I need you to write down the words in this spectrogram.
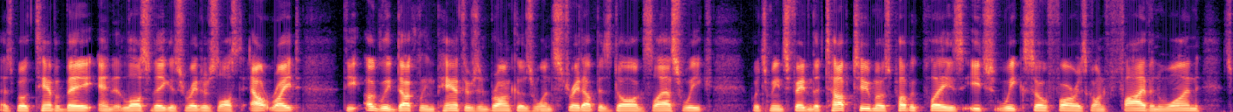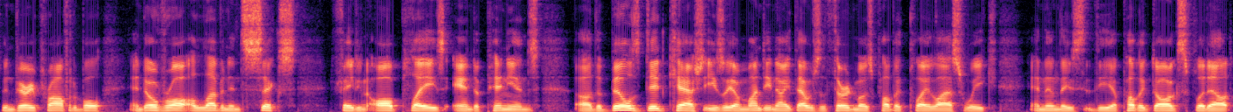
as both Tampa Bay and Las Vegas Raiders lost outright. The ugly duckling Panthers and Broncos won straight up as dogs last week which means fading the top two most public plays each week so far has gone 5 and 1. It's been very profitable, and overall 11 and 6, fading all plays and opinions. Uh, the Bills did cash easily on Monday night. That was the third most public play last week. And then they, the uh, public dogs split out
